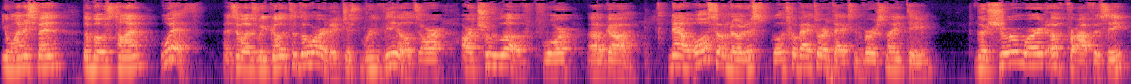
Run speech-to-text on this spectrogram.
you want to spend the most time with. And so as we go to the Word, it just reveals our, our true love for uh, God. Now, also notice, well, let's go back to our text in verse 19. The sure word of prophecy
